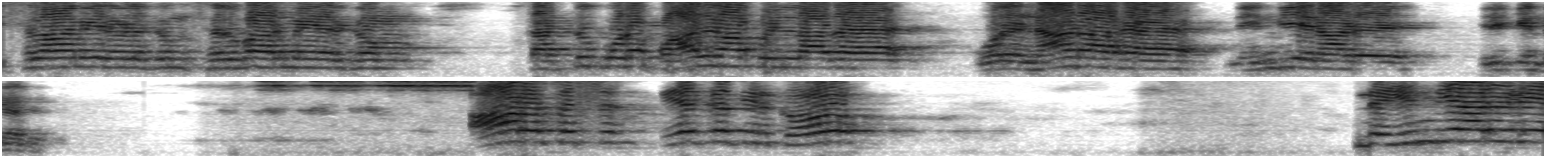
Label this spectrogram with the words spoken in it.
இஸ்லாமியர்களுக்கும் சிறுபான்மையினருக்கும் சற்று கூட பாதுகாப்பு இல்லாத ஒரு நாடாக இந்த இந்திய நாடு இருக்கின்றது. ஆர் எஸ் எஸ் இயக்கத்திற்கோ இந்த இந்தியாவிலே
